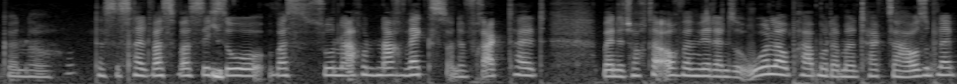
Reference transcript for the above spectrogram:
genau. Das ist halt was, was sich so, was so nach und nach wächst. Und dann fragt halt meine Tochter auch, wenn wir dann so Urlaub haben oder mal einen Tag zu Hause bleiben,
